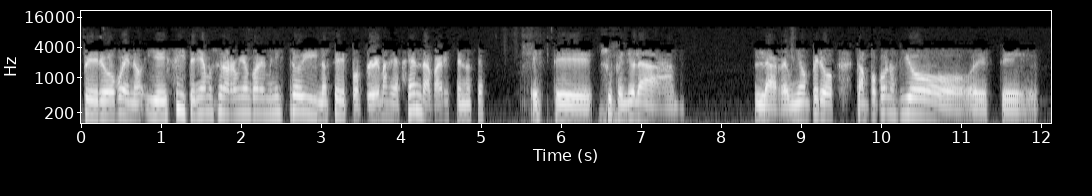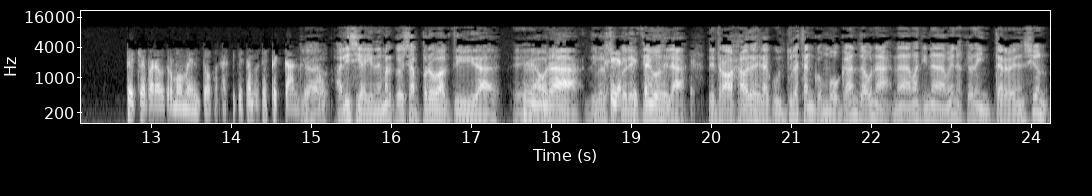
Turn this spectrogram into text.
Pero bueno, y eh, sí, teníamos una reunión con el ministro y no sé, por problemas de agenda, parece, no sé, este, suspendió la la reunión, pero tampoco nos dio este fecha para otro momento, así que estamos expectantes. Alicia, y en el marco de esa proactividad, eh, ahora diversos colectivos de la de trabajadores de la cultura están convocando a una nada más ni nada menos que a una intervención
